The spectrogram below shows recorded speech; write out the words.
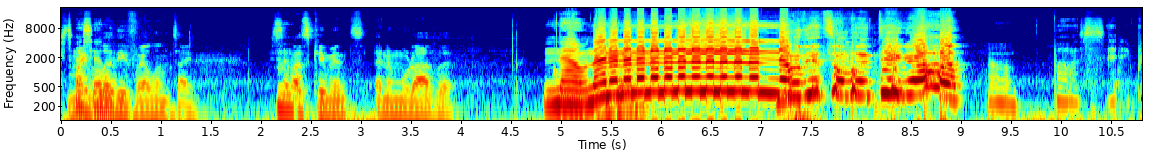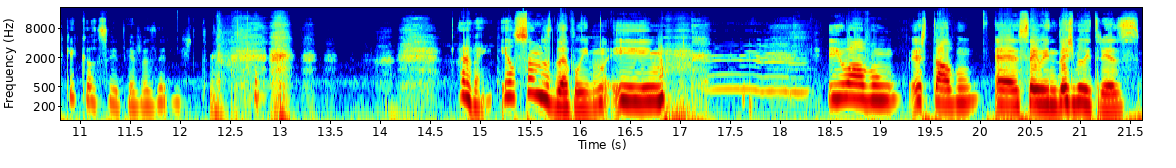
Isto vai My Bloody Valentine. Isso é Hum. basicamente a namorada. Não, não, não, não, não, não, não, não, não, não, não, não, não. No dia de São Valentim! Ah! Oh, pá, sério, porquê que eu aceitei fazer isto? Ora bem, eles são de Dublin e, e o álbum, este álbum eh, saiu em 2013.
